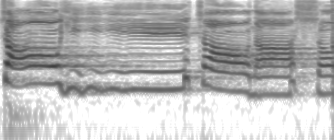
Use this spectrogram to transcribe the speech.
照一照那手。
